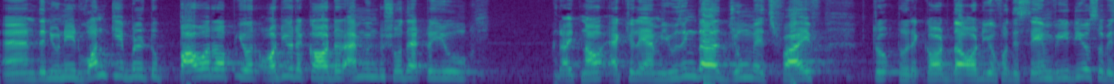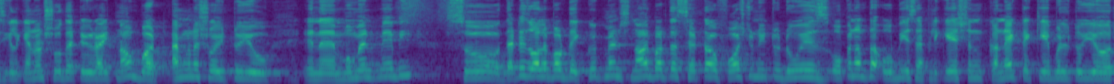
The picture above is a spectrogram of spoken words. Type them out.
and then you need one cable to power up your audio recorder. I'm going to show that to you Right now, actually, I'm using the Zoom H5 to, to record the audio for the same video. So basically, I cannot show that to you right now, but I'm going to show it to you in a moment maybe. So that is all about the equipments. Now about the setup, first you need to do is open up the OBS application, connect a cable to your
